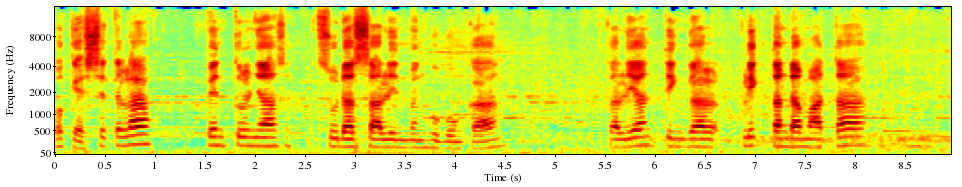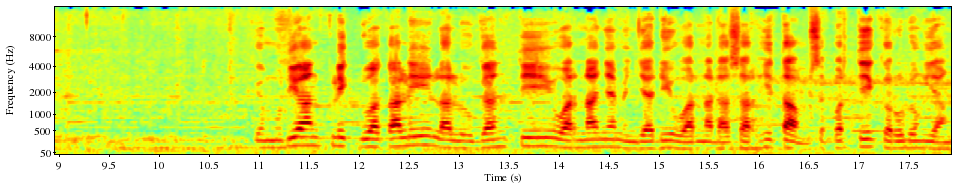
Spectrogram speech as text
Oke, setelah pentulnya sudah saling menghubungkan, kalian tinggal klik tanda mata, kemudian klik dua kali, lalu ganti warnanya menjadi warna dasar hitam seperti kerudung yang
